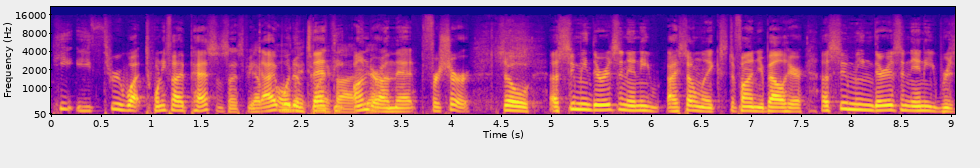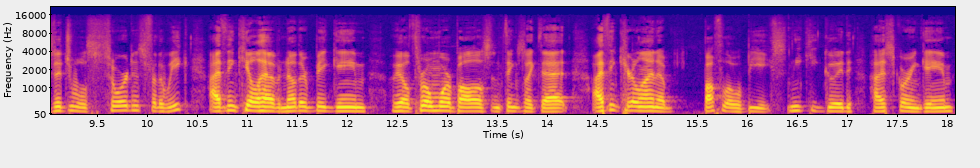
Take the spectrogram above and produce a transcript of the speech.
he, he threw what twenty five passes last week. Yep, I would have bet the under yeah. on that for sure. So, assuming there isn't any, I sound like Stefania Bell here. Assuming there isn't any residual soreness for the week, I think he'll have another big game. He'll throw more balls and things like that. I think Carolina. Buffalo will be a sneaky good, high scoring game,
